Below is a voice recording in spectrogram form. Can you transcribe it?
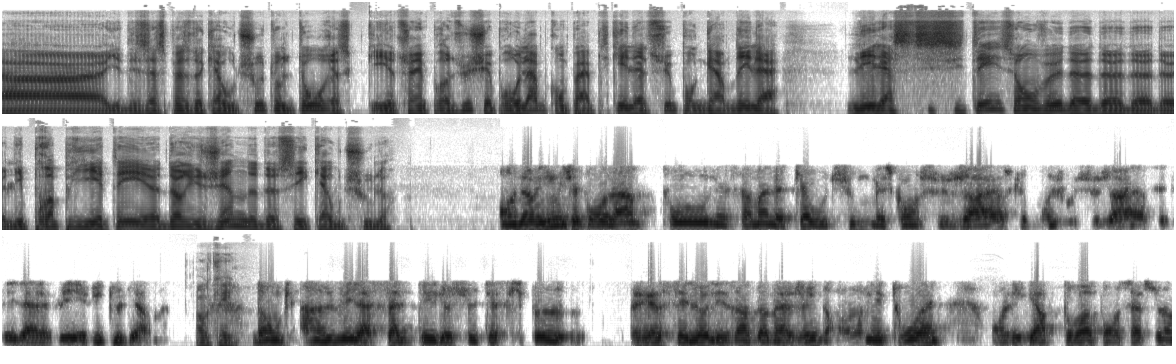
euh, il y a des espèces de caoutchouc tout le tour. Est-ce qu'il y a un produit chez ProLab qu'on peut appliquer là-dessus pour garder la, l'élasticité, si on veut, de, de- de- de- les propriétés euh, d'origine de, ces caoutchoucs-là? On n'a rien chez ProLab pour nécessairement le caoutchouc, mais ce qu'on suggère, ce que moi je vous suggère, c'est de les laver régulièrement. OK. Donc, enlever la saleté dessus, qu'est-ce qui peut rester là, les endommager? On nettoie, on les garde propres, on s'assure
